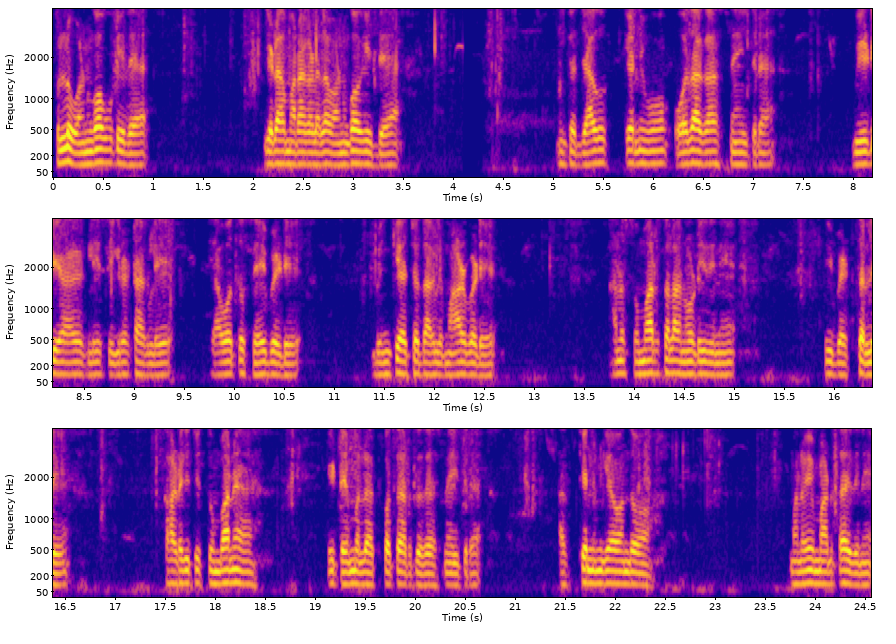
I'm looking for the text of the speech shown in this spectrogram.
ಫುಲ್ಲು ಒಣಗೋಗ್ಬಿಟ್ಟಿದೆ. ಗಿಡ ಮರಗಳೆಲ್ಲ ಒಣಗೋಗಿದ್ದೆ. ಇಂಥ ಜಾಗಕ್ಕೆ ನೀವು ಹೋದಾಗ ಸ್ನೇಹಿತರೆ, ಬೀಡಿ ಆಗಲಿ, ಸಿಗರೇಟ್ ಆಗಲಿ, ಯಾವತ್ತೂ ಸೇಯಬೇಡಿ. ಬೆಂಕಿ ಹಚ್ಚೋದಾಗಲಿ ಮಾಡಬೇಡಿ. ನಾನು ಸುಮಾರು ಸಲ ನೋಡಿದ್ದೀನಿ ಈ ಬೆಟ್ಟದಲ್ಲಿ. ಕಾಡಗಿಚ್ಚು ತುಂಬಾ ಈ ಟೈಮಲ್ಲಿ ಹತ್ಕೋತಾ ಇರ್ತದೆ ಸ್ನೇಹಿತರೆ. ಅದಕ್ಕೆ ನಿಮಗೆ ಒಂದು ಮನವಿ ಮಾಡ್ತಾ ಇದ್ದೀನಿ.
